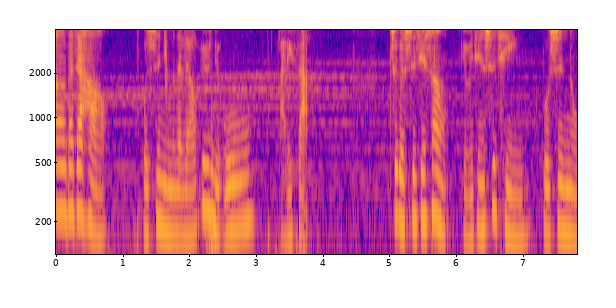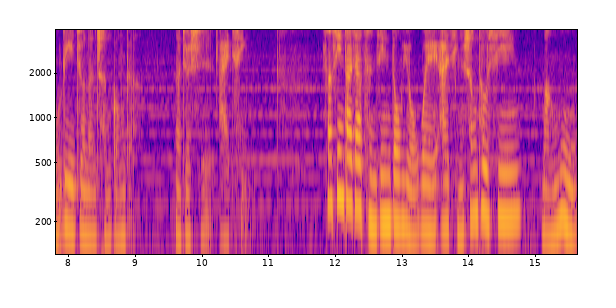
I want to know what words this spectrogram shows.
Hello，大家好，我是你们的疗愈女巫阿丽萨。这个世界上有一件事情不是努力就能成功的，那就是爱情。相信大家曾经都有为爱情伤透心、盲目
